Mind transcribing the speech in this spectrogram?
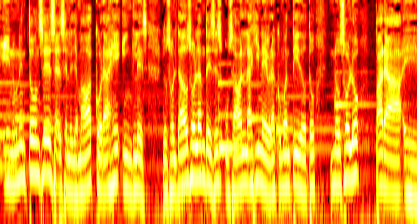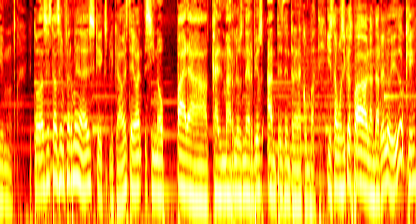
en un entonces se le llamaba coraje inglés. Los soldados holandeses usaban la ginebra como antídoto, no solo para eh, todas estas enfermedades que explicaba Esteban, sino para calmar los nervios antes de entrar a combate. ¿Y esta música es para ablandarle el oído o qué?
